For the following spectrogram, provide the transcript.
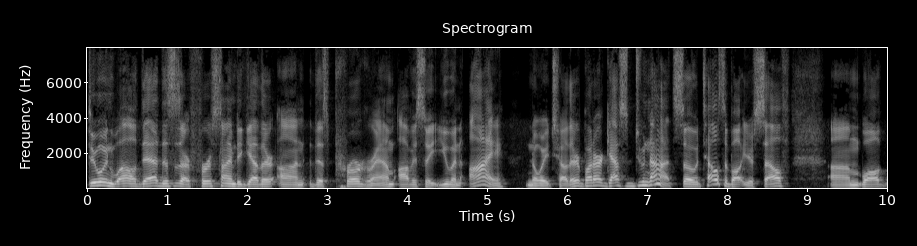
doing well, Dad. This is our first time together on this program. Obviously, you and I know each other, but our guests do not. So tell us about yourself. Um, well,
